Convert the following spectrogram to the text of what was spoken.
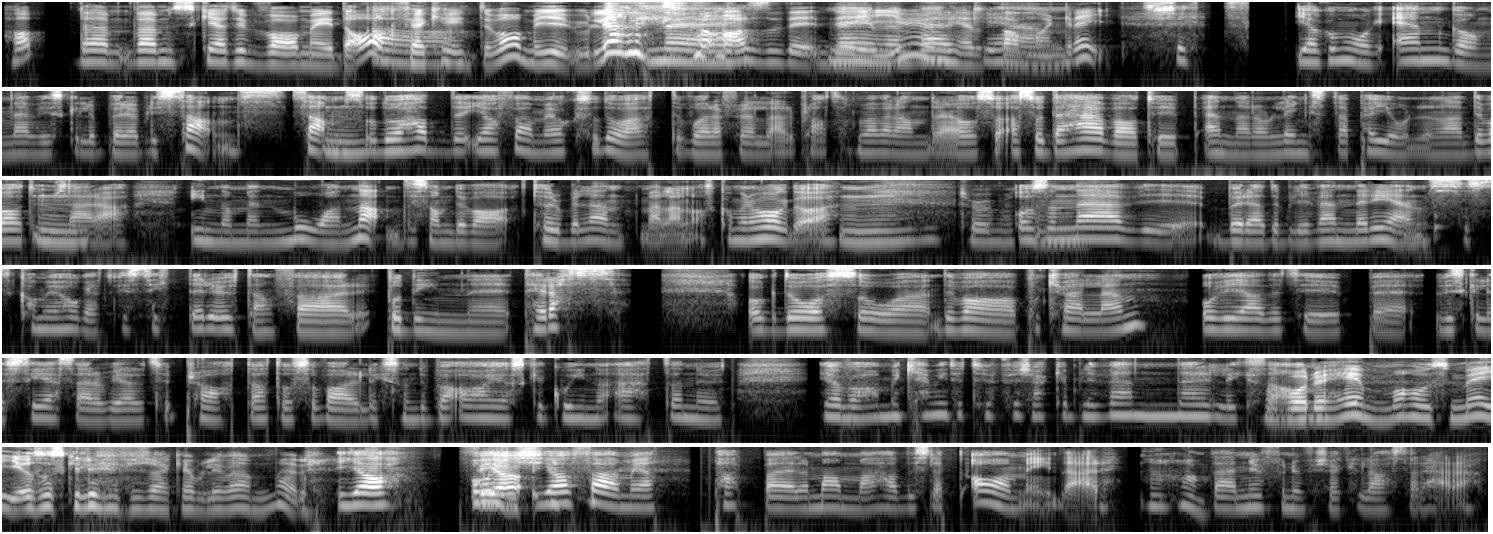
"Ha, vem, vem ska jag typ vara med idag? För jag kan ju Ja. inte vara med Julia liksom. Nej. Alltså det, det Nej, är ju en helt annan grej. Shit. Jag kommer ihåg en gång när vi skulle börja bli sams. sams Mm. Och då hade jag för mig också då att våra föräldrar hade pratat med varandra. Och så, alltså det här var typ en av de längsta perioderna. Det var typ Mm. så här inom en månad som det var turbulent mellan oss. Kommer du ihåg då? Mm, Och så när vi började bli vänner igen så kommer jag ihåg att vi sitter utanför på din eh, terrass. Och då så, det var på kvällen och vi hade typ, eh, vi skulle ses här och vi hade typ pratat och så var det liksom, du bara ah, jag ska gå in och äta nu. Jag bara, "Ah, men kan vi inte typ försöka bli vänner liksom? Var du hemma hos mig och så skulle vi försöka bli vänner? Ja, för Oj. jag, jag har för mig att pappa eller mamma hade släppt av mig där. Jaha. Där, nu får ni försöka lösa det här.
